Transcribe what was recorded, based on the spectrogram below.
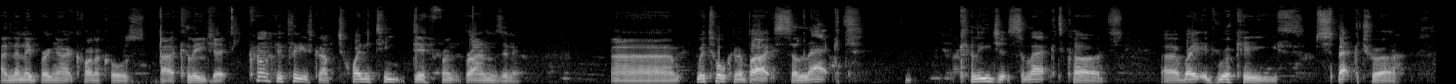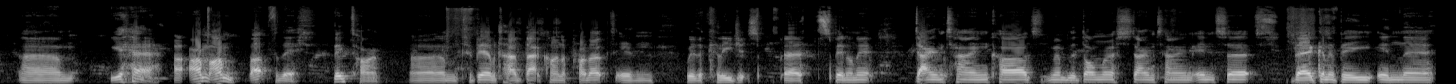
And then they bring out Chronicles uh, Collegiate. Chronicles Collegiate to have 20 different brands in it. Um, we're talking about select, collegiate select cards, uh, rated rookies, Spectra. Um, yeah, I, am I'm up for this big time. Um, to be able to have that kind of product in with a collegiate uh, spin on it. Downtown cards, remember the Donruss downtown inserts? They're going to be in there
